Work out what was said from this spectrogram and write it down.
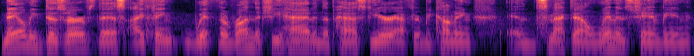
Naomi deserves this, I think, with the run that she had in the past year after becoming SmackDown Women's Champion.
